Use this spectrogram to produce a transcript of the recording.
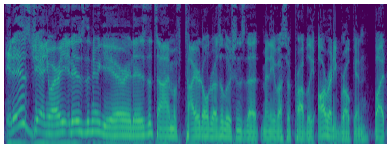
It is January. It is the new year. It is the time of tired old resolutions that many of us have probably already broken. But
